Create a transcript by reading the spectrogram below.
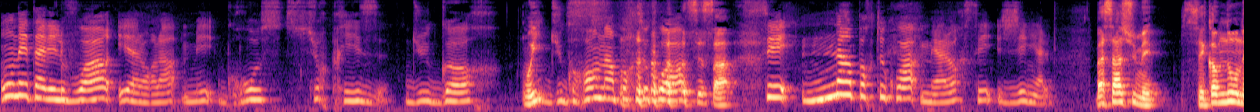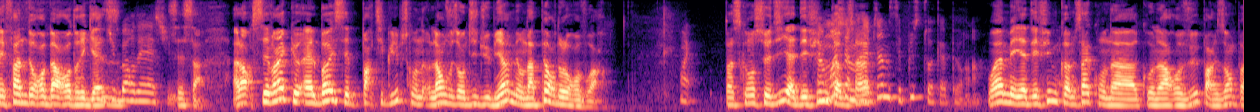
On est allé le voir, et alors là, mais grosse surprise, du gore, Oui, du grand n'importe quoi. c'est ça. C'est n'importe quoi, mais alors c'est génial. Bah, c'est assumé. C'est comme nous, on est fan de Robert Rodriguez. C'est du bordel suivre. C'est ça. Alors, c'est vrai que Hellboy, c'est particulier, parce que là, on vous en dit du bien, mais on a peur de le revoir. Ouais. Parce qu'on se dit, il y a des Enfin, films moi comme j'aimerais ça. bien, mais c'est plus toi qui as peur là. Ouais, mais il y a des films comme ça qu'on a, qu'on a revus. Par exemple,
